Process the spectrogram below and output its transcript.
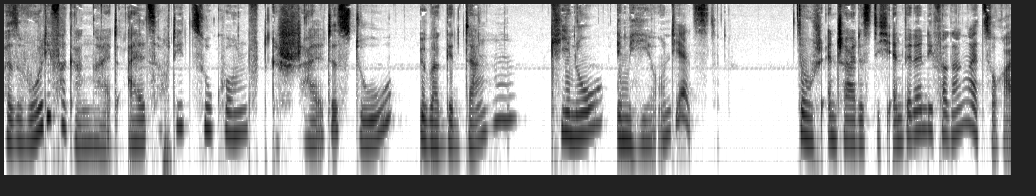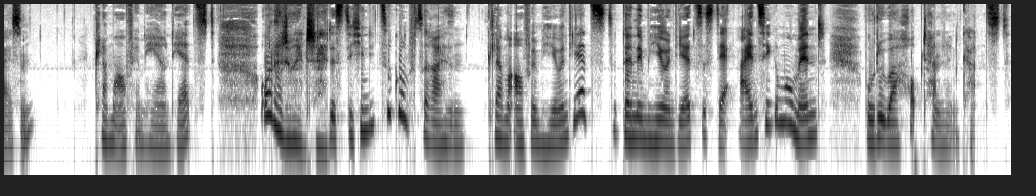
Weil sowohl die Vergangenheit als auch die Zukunft gestaltest du über Gedankenkino im Hier und Jetzt. Du entscheidest dich entweder in die Vergangenheit zu reisen, Klammer auf im Hier und Jetzt, oder du entscheidest dich in die Zukunft zu reisen, Klammer auf im Hier und Jetzt. Denn im Hier und Jetzt ist der einzige Moment, wo du überhaupt handeln kannst.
